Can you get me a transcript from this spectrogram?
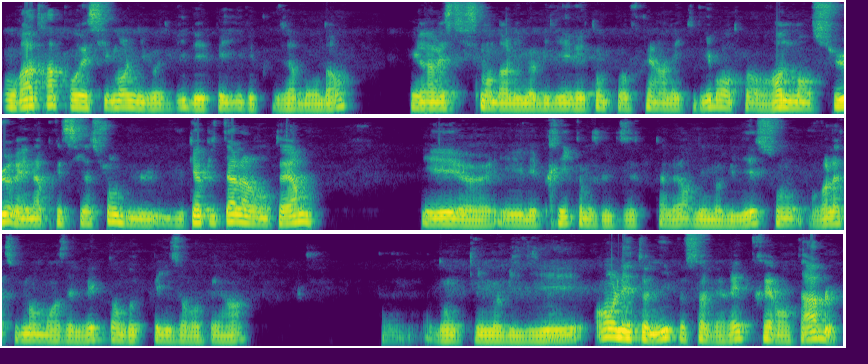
On rattrape progressivement le niveau de vie des pays les plus abondants. Et l'investissement dans l'immobilier letton peut offrir un équilibre entre rendement sûr et une appréciation du, capital à long terme. Et, euh, et, les prix, comme je le disais tout à l'heure, l'immobilier sont relativement moins élevés que dans d'autres pays européens. Donc l'immobilier en Lettonie peut s'avérer très rentable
